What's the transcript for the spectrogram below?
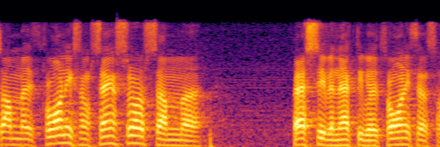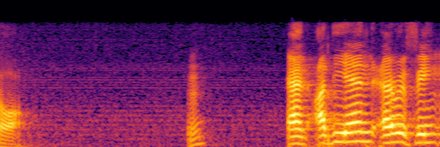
some electronics, some sensors, some uh, passive and active electronics, and so on. Hmm? And at the end, everything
